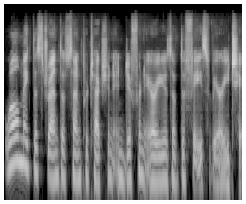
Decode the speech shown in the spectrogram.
will make the strength of sun protection in different areas of the face vary too.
